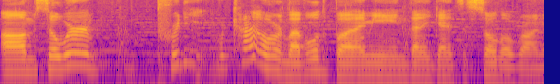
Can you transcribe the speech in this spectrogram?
Um, so we're pretty, we're kind of over leveled, but I mean, then again, it's a solo run.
